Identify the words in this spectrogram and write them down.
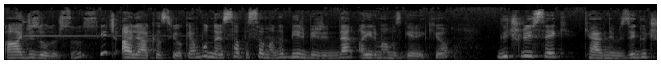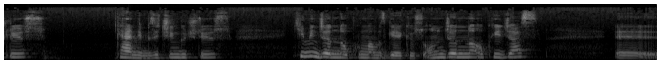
aciz olursunuz. Hiç alakası yok. Yani bunları sapı samanı birbirinden ayırmamız gerekiyor. Güçlüysek kendimize güçlüyüz. Kendimiz için güçlüyüz. Kimin canını okumamız gerekiyorsa onun canını okuyacağız. Ee,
